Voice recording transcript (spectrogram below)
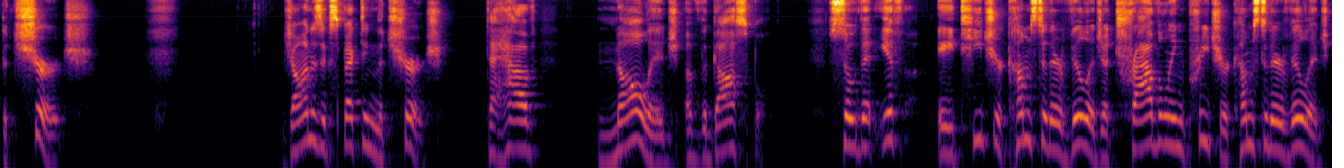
the church, John is expecting the church to have knowledge of the gospel so that if a teacher comes to their village, a traveling preacher comes to their village,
